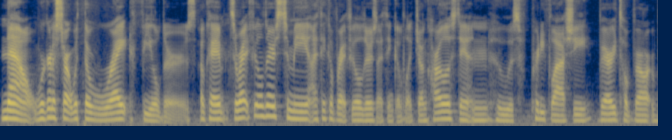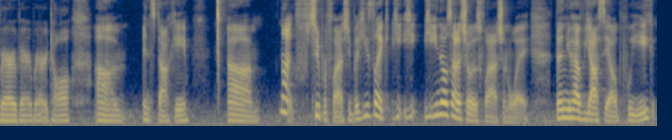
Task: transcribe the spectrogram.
Now we're to start with the right fielders. Okay. So, right fielders to me, I think of right fielders. I think of like Giancarlo Stanton, who is pretty flashy, very, tall, very, very, very, very tall um, and stocky. Um, not super flashy, but he's like he, he, he knows how to show his flash in a way. Then you have Yasiel Puig,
